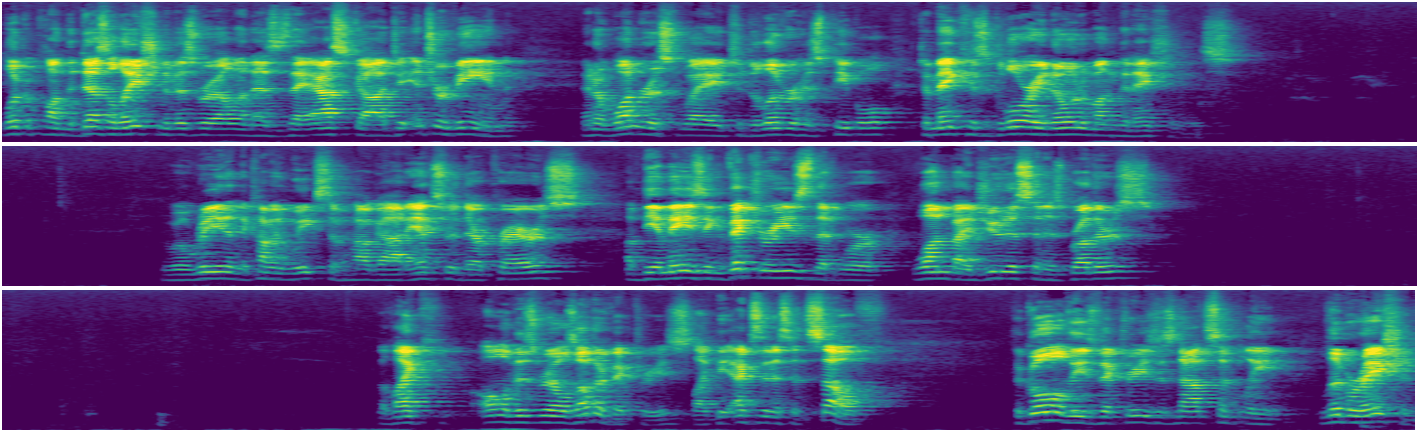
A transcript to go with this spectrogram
look upon the desolation of Israel and as they ask God to intervene in a wondrous way to deliver his people, to make his glory known among the nations. We'll read in the coming weeks of how God answered their prayers, of the amazing victories that were won by Judas and his brothers. But like all of Israel's other victories, like the Exodus itself, the goal of these victories is not simply liberation.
